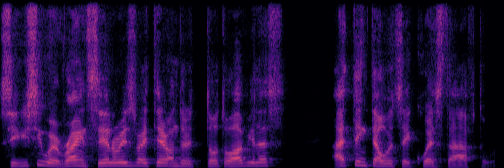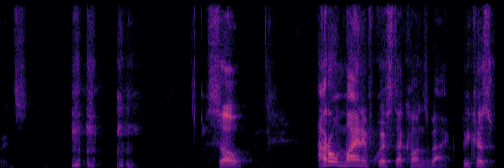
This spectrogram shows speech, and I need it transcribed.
See, you see where Ryan Sailor is right there under Toto Aviles? I think that would say Cuesta afterwards. so I don't mind if Cuesta comes back because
